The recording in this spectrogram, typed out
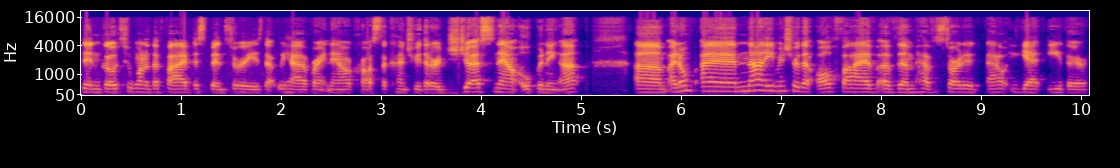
then go to one of the five dispensaries that we have right now across the country that are just now opening up. Um, I don't. I'm not even sure that all five of them have started out yet either.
